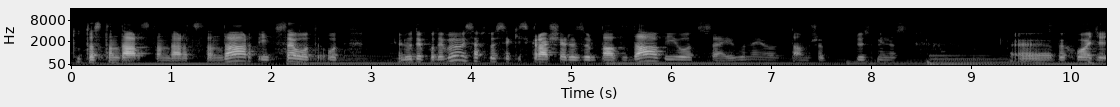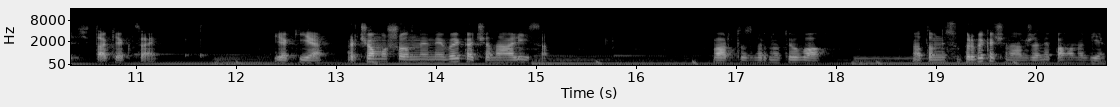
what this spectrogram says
Тут стандарт, стандарт, стандарт. І все от, от. Люди подивилися, хтось якийсь кращий результат дав, і все. І вони там вже плюс-мінус е, виходять так, як цей. Як є. Причому, що не, не викачана Аліса. Варто звернути увагу. Вона там не супер викачана, а вже непогано б'є.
